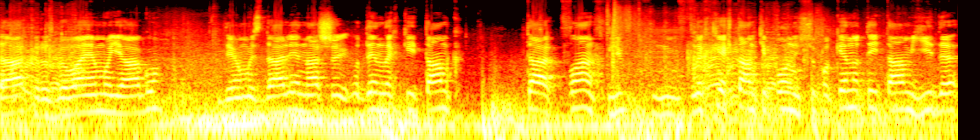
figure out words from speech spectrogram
Так, розбиваємо ягу. Дивимось далі. Наш один легкий танк. Так, фланг легких танків повністю покинутий. Там їде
